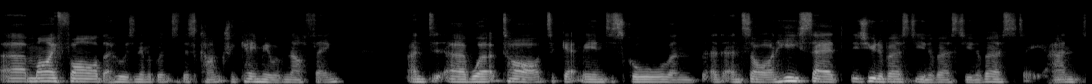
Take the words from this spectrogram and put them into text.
uh, my father, who was an immigrant to this country, came here with nothing and uh, worked hard to get me into school and, and, and so on. He said it's university, university, university, and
